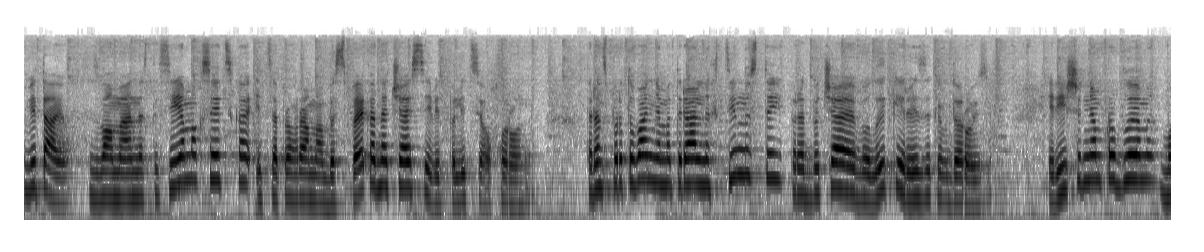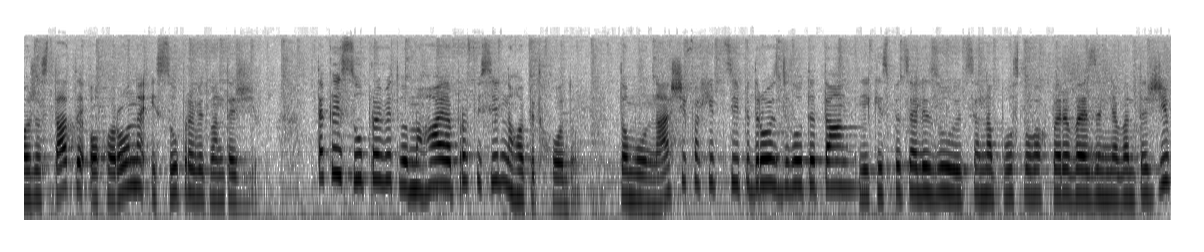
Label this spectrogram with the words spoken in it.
Вітаю! З вами Анастасія Максецька і це програма Безпека на часі від поліції охорони. Транспортування матеріальних цінностей передбачає великі ризики в дорозі. Рішенням проблеми може стати охорона і супровід вантажів. Такий супровід вимагає професійного підходу. Тому наші фахівці підрозділу Титан, які спеціалізуються на послугах перевезення вантажів,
